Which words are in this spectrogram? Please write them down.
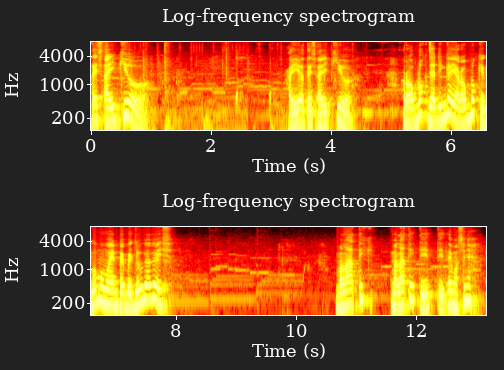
Tes IQ. Ayo tes IQ. Roblox jadi enggak ya Roblox ya gue mau main PB juga guys. Melatih melatih titit. Eh maksudnya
